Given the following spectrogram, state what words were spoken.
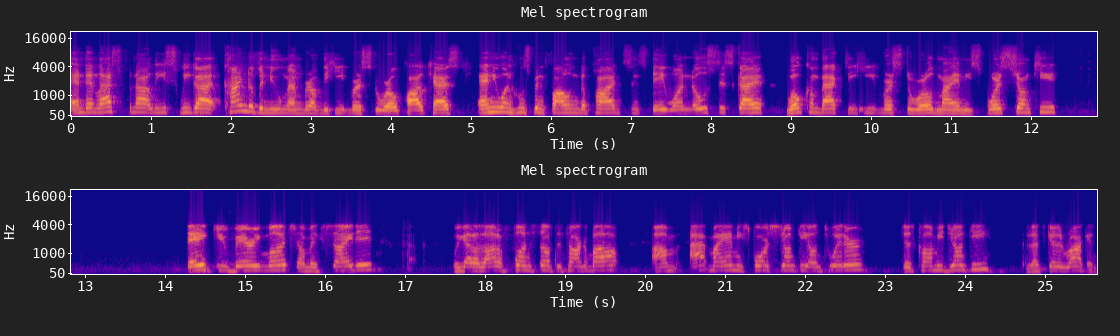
And then last but not least, we got kind of a new member of the Heat vs. the World podcast. Anyone who's been following the pod since day one knows this guy. Welcome back to Heat vs. the World Miami Sports Junkie. Thank you very much. I'm excited. We got a lot of fun stuff to talk about. I'm at Miami Sports Junkie on Twitter. Just call me Junkie. Let's get it rocking.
